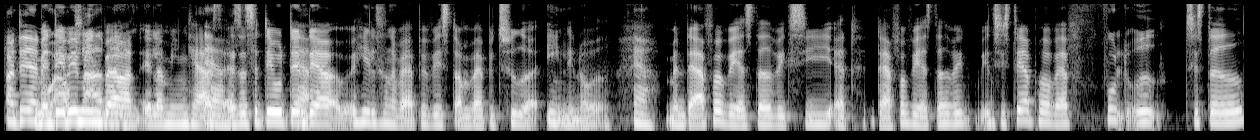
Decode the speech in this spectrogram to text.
Og det er Men det vil mine afklaret med. børn eller mine kæreste. Ja. Altså, så det er jo den ja. der hele tiden at være bevidst om, hvad betyder egentlig noget. Ja. Men derfor vil jeg stadigvæk sige, at derfor vil jeg stadigvæk insistere på at være fuldt ud til stede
